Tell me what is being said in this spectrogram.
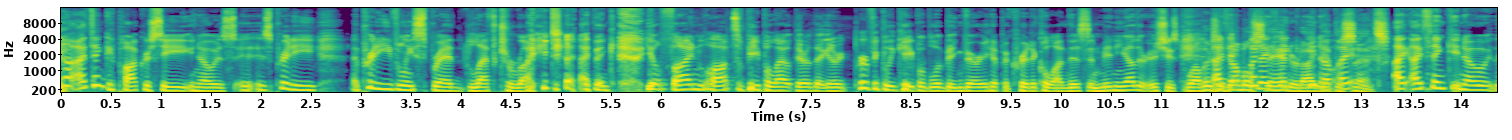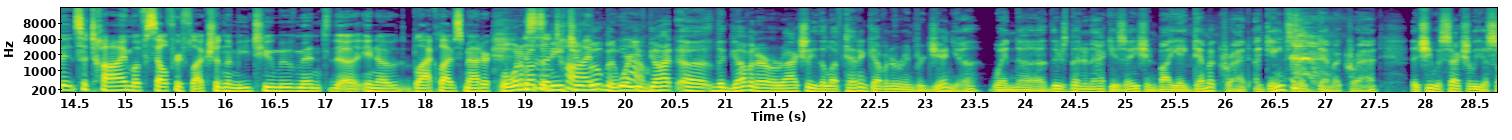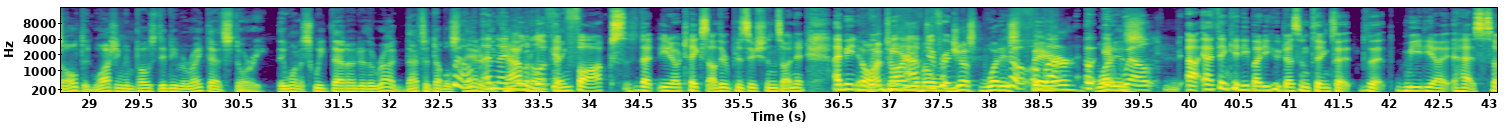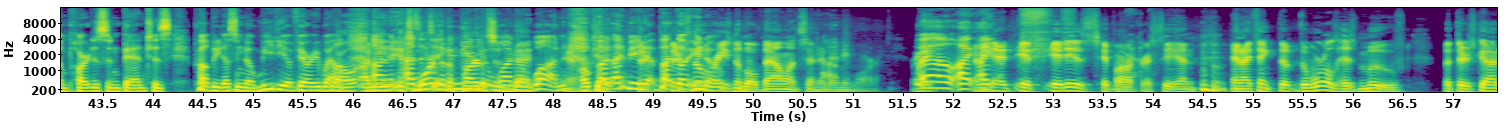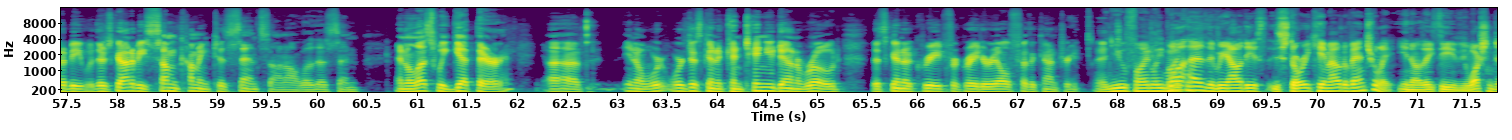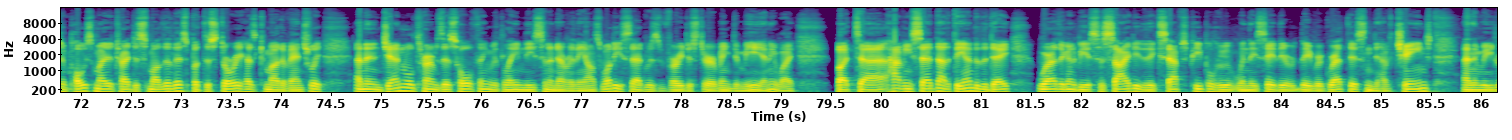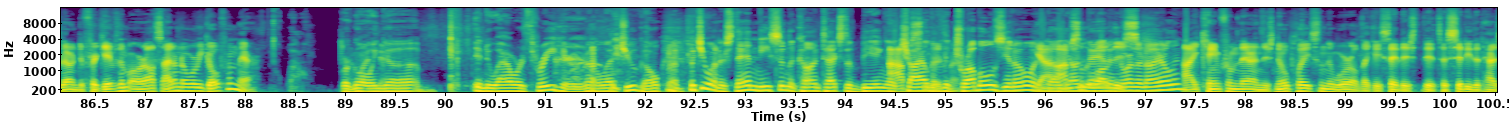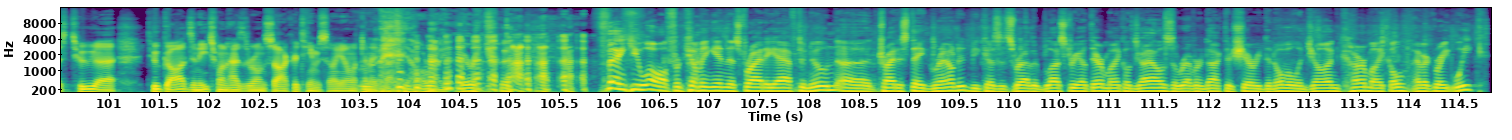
I, mean, I think hypocrisy, you know, is is pretty uh, pretty evenly spread left to right. I think you'll find lots of people out there that are perfectly capable of being very hypocritical on this and many other issues. Well, there's a double standard. I, think, I know, get the I, sense. I, I, think you know it's a time of self reflection. The Me Too movement, uh, you know, Black Lives Matter. Well, what about the Me time, Too movement, yeah. where you've got uh, the governor, or actually the lieutenant governor in Virginia, when uh, there's been an accusation by a Democrat against a Democrat that she was sexually assaulted. Washington Post didn't even write that story. They want to sweep that under the rug. That's a double well, standard. And the then Kavanaugh you look thing, at Fox that you know takes other positions on it. I mean, no, we, I'm talking about just what is no, fair. Well, what it, is... well, I think anybody who doesn't think that that media has some partisan bent is probably doesn't know media very well. Well, I mean, um, it's more than a partisan bent. Yeah. Okay, but I mean, there, but there's the, no know, reasonable balance in it anymore. Right? Well, I, I mean, I, it, it, it is hypocrisy, yeah. and mm-hmm. and I think the the world has moved, but there's got to be there's got to be some coming to sense on all of this, and and unless we get there, uh, you know, we're, we're just going to continue down a road that's going to create for greater ill for the country. And you finally, Michael? Well, uh, the reality is the story came out eventually. You know, like the Washington Post might have tried to smother this, but the story has come out eventually. And in general terms, this whole thing with Liam Neeson and everything else, what he said was very disturbing to me anyway. But uh, having said that, at the end of the day, we're either going to be a society that accepts people who, when they say they, they regret this and have changed, and then we learn to forgive them, or else I don't know where we go from there. Wow. We're going uh, into hour three here. We're going to let you go. But you understand Nice in the context of being a child of the Troubles, you know, and yeah, a young man well, in Northern Ireland? I came from there, and there's no place in the world. Like I say, there's, it's a city that has two uh, two gods, and each one has their own soccer team. So, you know, what can I do? all right, very good. Thank you all for coming in this Friday afternoon. Uh, try to stay grounded because it's rather blustery out there. Michael Giles, the Reverend Dr. Cheri DiNovo, and John Carmichael. Have a great week.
